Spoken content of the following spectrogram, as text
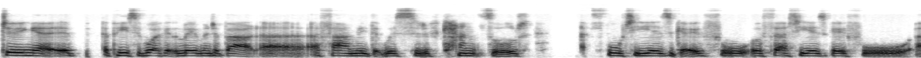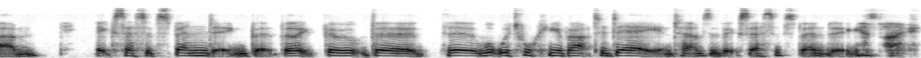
doing a, a piece of work at the moment about a family that was sort of cancelled 40 years ago for or 30 years ago for um, excessive spending but the, the the the what we're talking about today in terms of excessive spending is like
